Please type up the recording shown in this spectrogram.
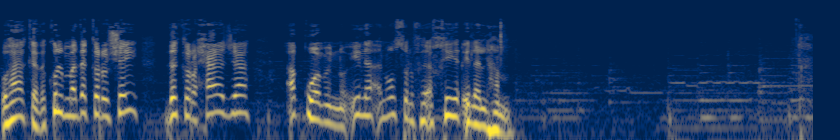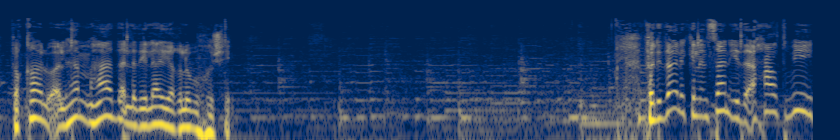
وهكذا كل ما ذكروا شيء ذكروا حاجة أقوى منه إلى أن وصلوا في الأخير إلى الهم. فقالوا الهم هذا الذي لا يغلبه شيء. فلذلك الإنسان إذا أحاط به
